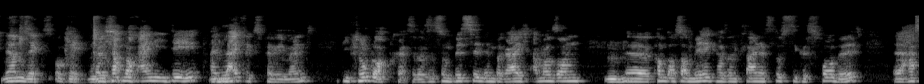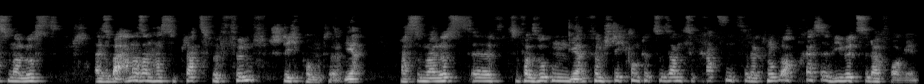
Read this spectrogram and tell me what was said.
wir haben sechs, okay. Also ich habe noch eine Idee, ein Mhm. Live-Experiment. Die Knoblauchpresse. Das ist so ein bisschen im Bereich Amazon, Mhm. äh, kommt aus Amerika, so ein kleines lustiges Vorbild. Äh, hast du mal Lust, also bei Amazon hast du Platz für fünf Stichpunkte. Ja. Hast du mal Lust äh, zu versuchen, Ja. fünf Stichpunkte zusammenzukratzen zu der Knoblauchpresse? Wie würdest du da vorgehen?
